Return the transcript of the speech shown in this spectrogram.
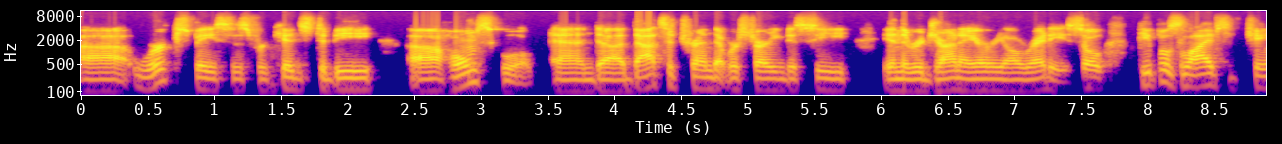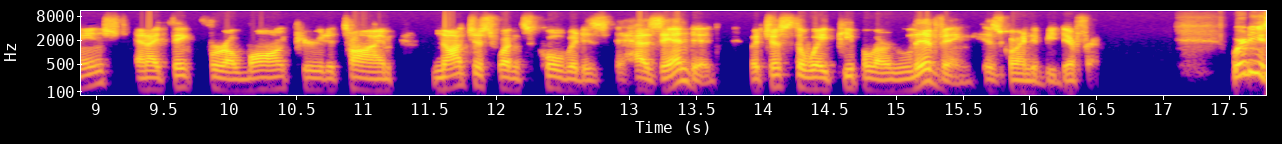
uh, workspaces for kids to be uh, homeschool. And uh, that's a trend that we're starting to see in the Regina area already. So people's lives have changed. And I think for a long period of time, not just once COVID is, has ended, but just the way people are living is going to be different. Where do you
